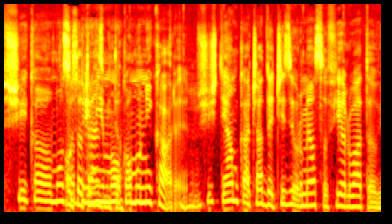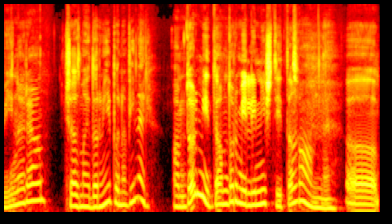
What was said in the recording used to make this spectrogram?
și că o să, o să primim transmită. o comunicare. Uh-huh. Și știam că acea decizie urmea să fie luată vinerea. Și ați mai dormit până vineri? Am dormit, am dormit liniștită. Doamne! Uh,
